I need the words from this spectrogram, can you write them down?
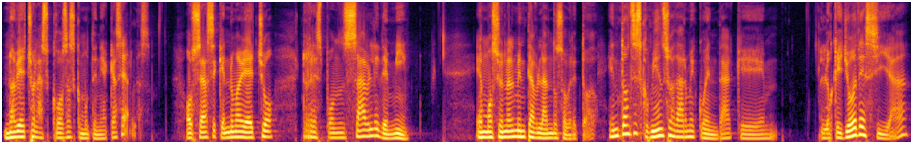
no había hecho las cosas como tenía que hacerlas. O sea, hace que no me había hecho responsable de mí emocionalmente hablando sobre todo. Entonces comienzo a darme cuenta que lo que yo decía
